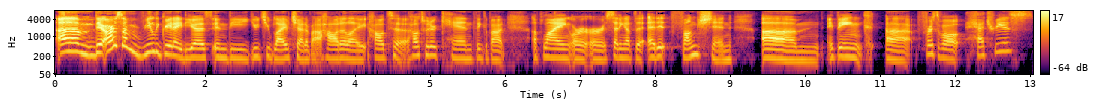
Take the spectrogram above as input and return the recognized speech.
Um, there are some really great ideas in the YouTube live chat about how to like how to how Twitter can think about applying or, or setting up the edit function. Um, I think uh, first of all, Hatrius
